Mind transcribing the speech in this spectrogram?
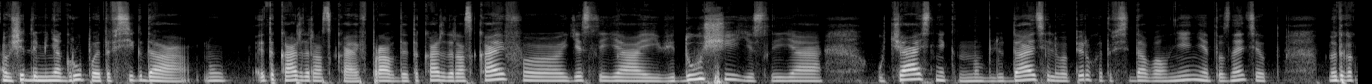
Вообще для меня группа это всегда, ну, это каждый раз кайф, правда, это каждый раз кайф, э, если я и ведущий, если я участник, наблюдатель. Во-первых, это всегда волнение. Это, знаете, вот, ну, это как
